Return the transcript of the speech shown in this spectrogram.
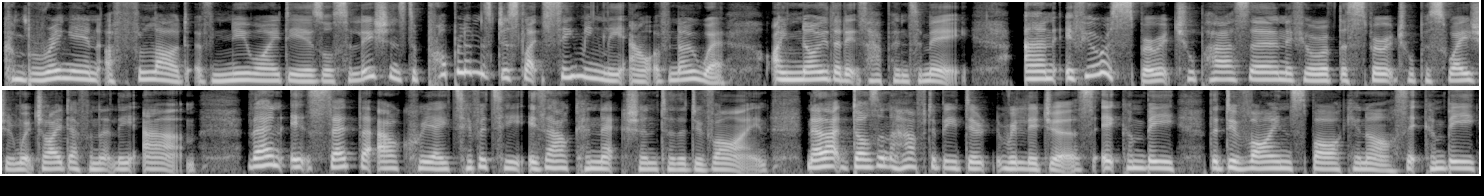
can bring in a flood of new ideas or solutions to problems just like seemingly out of nowhere. I know that it's happened to me. And if you're a spiritual person, if you're of the spiritual persuasion, which I definitely am, then it's said that our creativity is our connection to the divine. Now, that doesn't have to be di- religious, it can be the divine spark in us, it can be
